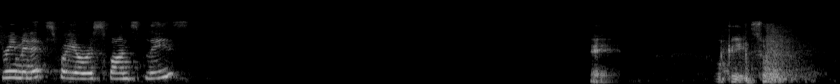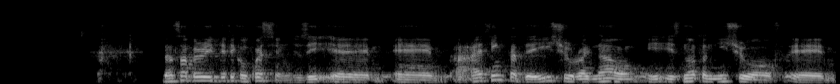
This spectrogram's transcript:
three minutes for your response, please. Okay, okay so That's a very difficult question. You see, uh, uh, I think that the issue right now is not an issue of um,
